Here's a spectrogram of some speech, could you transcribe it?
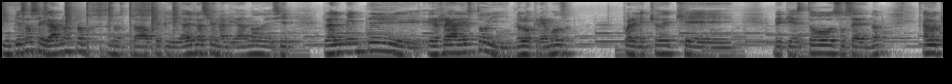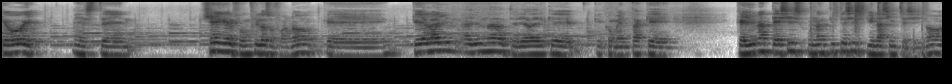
y, empieza a cegar nuestro, nuestra objetividad y racionalidad, ¿no? De decir, realmente es real esto y no lo creemos por el hecho de que, de que esto sucede, ¿no? A lo que hoy, este, Hegel fue un filósofo, ¿no? Que, que él hay, hay, una teoría de él que, que comenta que, que hay una tesis, una antítesis y una síntesis, ¿no?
